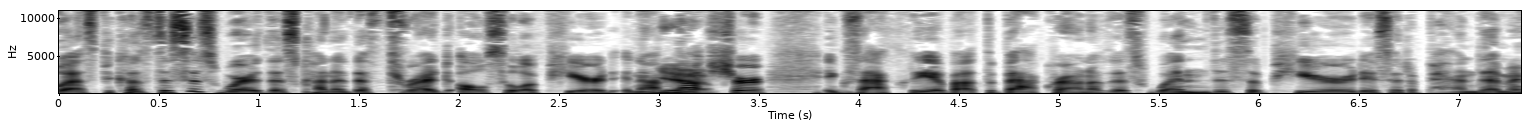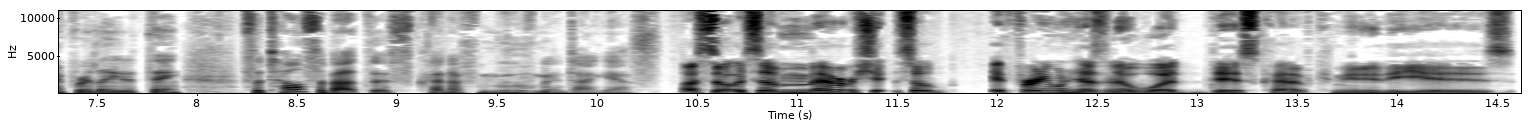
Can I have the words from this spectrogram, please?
U.S. because this is where this kind of the thread also appeared, and I'm Yeah. not sure exactly about the background of this, when this appeared. Is it a pandemic-related thing? So tell us about this kind of movement, I guess. Uh, so it's a membership. So if for anyone who doesn't know what this kind of community is,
